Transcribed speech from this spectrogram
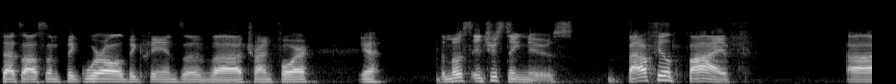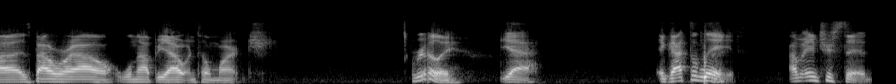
That's awesome. Big, we're all big fans of uh, Trine Four. Yeah. The most interesting news Battlefield Five, uh, his battle royale will not be out until March. Really? Yeah, it got delayed. I'm interested.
